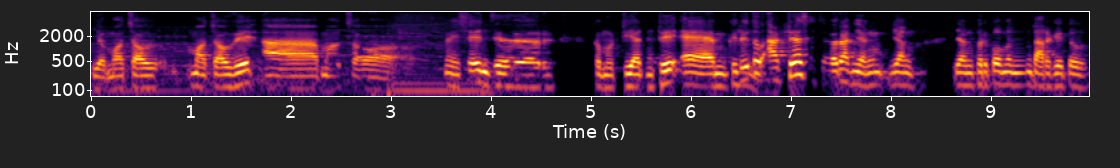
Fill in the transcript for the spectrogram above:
ya moco moco WA, moco Messenger, kemudian DM, gitu Hmm. itu ada saja orang yang yang yang berkomentar gitu.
